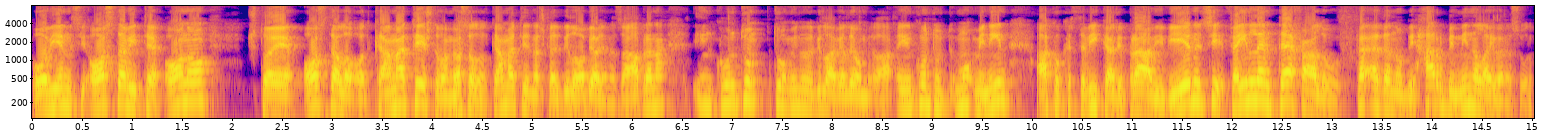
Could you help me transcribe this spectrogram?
O vjernici ostavite ono što je ostalo od kamate, što vam je ostalo od kamate, znači kad je bilo objavljena zabrana, in kuntum tu minuna bila veleum, in kuntum mu'minin, ako kad ste vi kaže pravi vjernici, fa in lem tefalu, fa adanu bi harbi min Allahi wa rasul.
